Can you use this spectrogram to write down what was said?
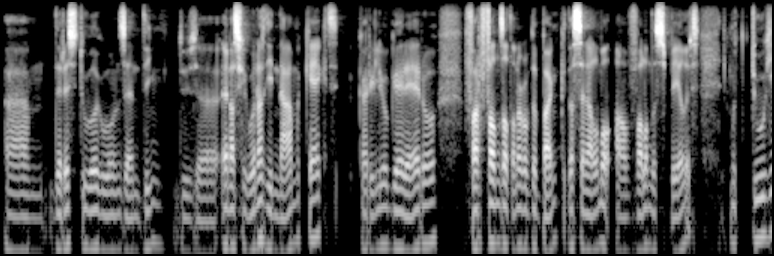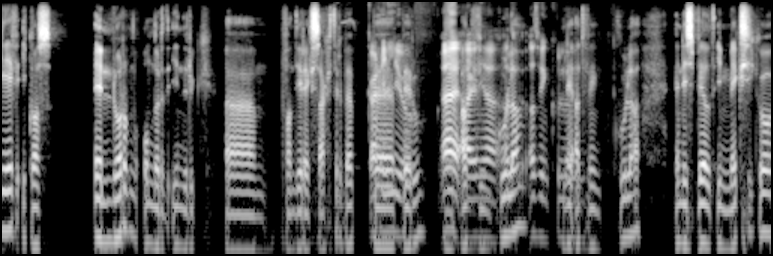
ehm, de rest doet wel gewoon zijn ding. Dus, eh, en als je gewoon naar die namen kijkt, Carillo Guerrero, Farfan zat dan nog op de bank, dat zijn allemaal aanvallende spelers. Ik moet toegeven, ik was enorm onder de indruk ehm, van die rechtsachter bij, Carillo. Peru. Ah, Eh, ah, Advincula. Ad- Advincula. Nee, Advincula. En die speelt in Mexico.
